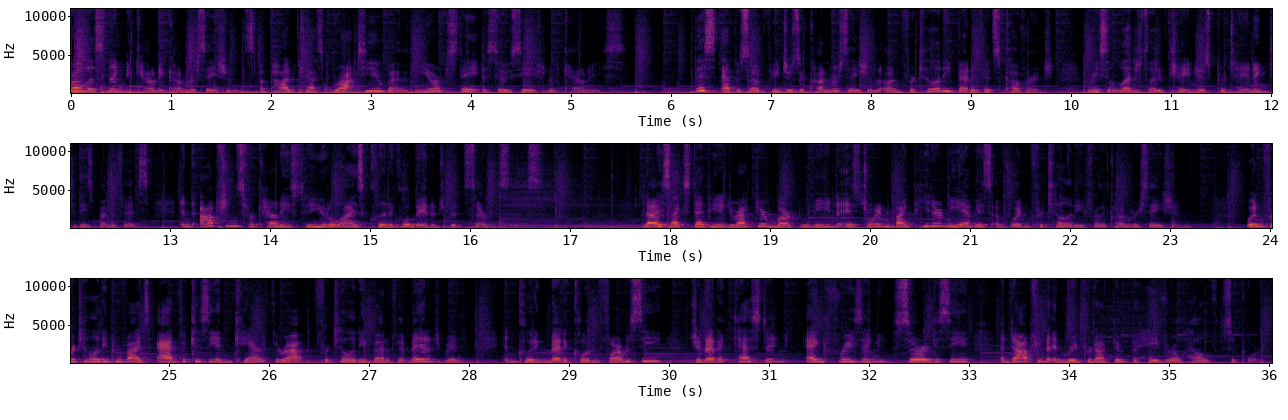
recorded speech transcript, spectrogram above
You're listening to County Conversations, a podcast brought to you by the New York State Association of Counties. This episode features a conversation on fertility benefits coverage, recent legislative changes pertaining to these benefits, and options for counties to utilize clinical management services. NYSAC's Deputy Director Mark Levine is joined by Peter Nieves of Win Fertility for the conversation. Win Fertility provides advocacy and care throughout fertility benefit management, including medical and pharmacy, genetic testing, egg freezing, surrogacy, adoption, and reproductive behavioral health support.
